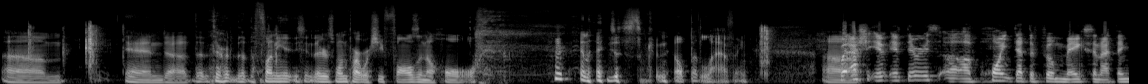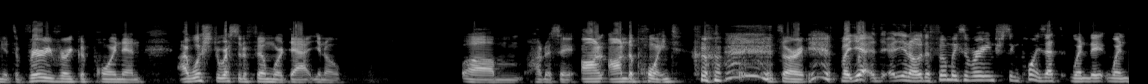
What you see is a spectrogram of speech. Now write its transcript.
Um, and uh, the, the, the funny, there's one part where she falls in a hole, and I just couldn't help but laughing. Uh, but actually, if, if there is a, a point that the film makes, and I think it's a very, very good point, and I wish the rest of the film were that, you know, um, how do I say, on on the point. Sorry, but yeah, you know, the film makes a very interesting point. Is that when they when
